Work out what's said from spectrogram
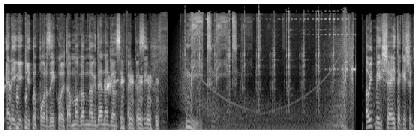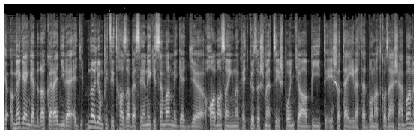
eléggé kitoporzékoltam magamnak, de nagyon szépen köszi. Mit? Amit még sejtek, és hogyha megengeded, akkor ennyire egy nagyon picit hazabeszélnék, hiszen van még egy halmazainknak egy közös meccéspontja a beat és a te életed vonatkozásában.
